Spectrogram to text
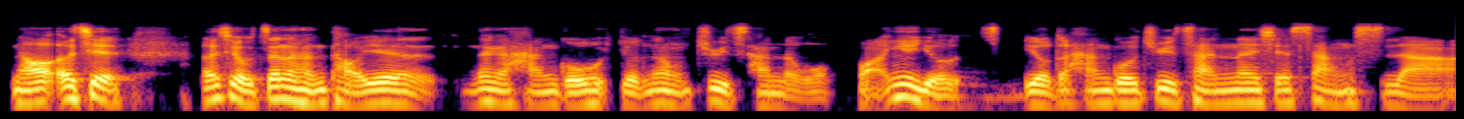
然后，而且，而且我真的很讨厌那个韩国有那种聚餐的文化，因为有有的韩国聚餐那些上司啊，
